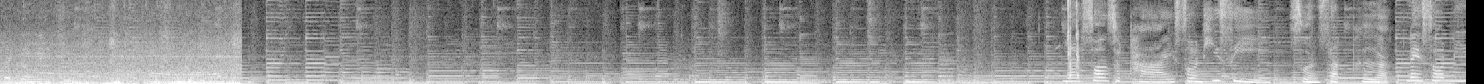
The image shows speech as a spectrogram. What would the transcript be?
ใช้เครื่องรีดอีกทีและโซนสุดท้ายโซนที่ 4สวนสัตว์เผือก ในโซนนี้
